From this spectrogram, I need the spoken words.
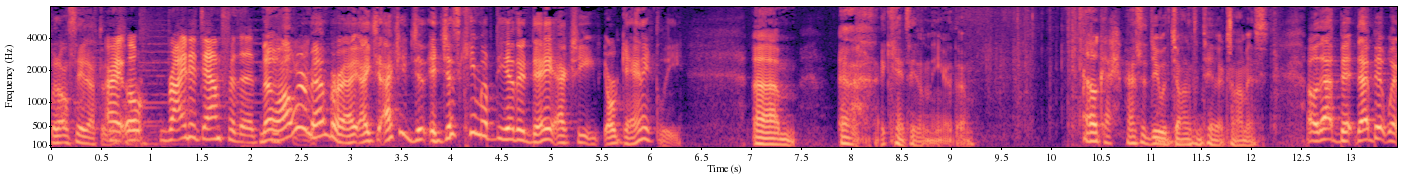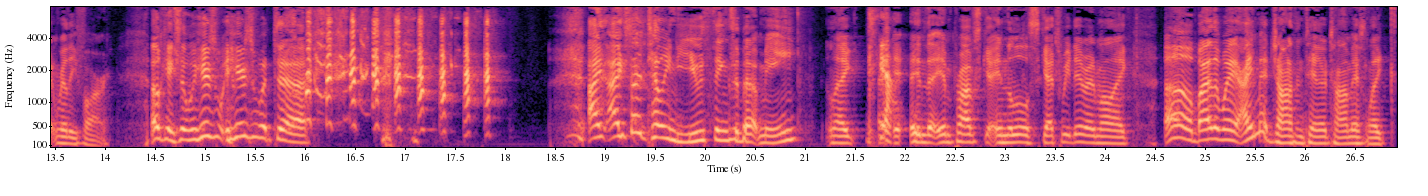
But I'll say it after. All right. the show. Well, write it down for the. No, I'll remember. I, I actually just, it just came up the other day, actually organically. Um, ugh, I can't say it on the air though. Okay. Has to do with Jonathan Taylor Thomas. Oh, that bit that bit went really far. Okay, so here's here's what uh, I I started telling you things about me, like Yeah. in the improv ske- in the little sketch we did. I'm all like, oh, by the way, I met Jonathan Taylor Thomas like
